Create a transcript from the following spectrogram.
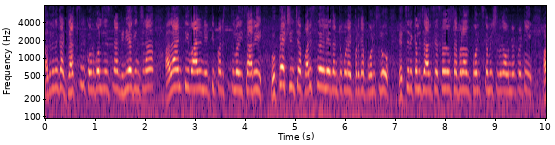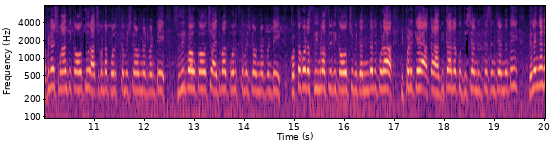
అదేవిధంగా డ్రగ్స్ని కొనుగోలు చేసినా వినియోగించినా అలాంటి వారిని ఎట్టి పరిస్థితుల్లో ఈసారి ఉపేక్షించే పరిస్థితి లేదంటూ కూడా ఇప్పటికే పోలీసులు హెచ్చరికలు జారీ చేస్తారు. సైబరాబాద్ పోలీస్ కమిషనర్గా ఉన్నటువంటి అవినాష్ మాంతి కావచ్చు రాచకొండ పోలీస్ కమిషనర్గా ఉన్నటువంటి సుధీర్ బాబు కావచ్చు హైదరాబాద్ పోలీస్ కమిషనర్గా ఉన్నటువంటి కొత్తగూడ శ్రీనివాస్ రెడ్డి కావచ్చు వీటందరినీ కూడా ఇప్పటికే అక్కడ అధికారులకు దిశానిర్దేశం చేయనున్నది తెలంగాణ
